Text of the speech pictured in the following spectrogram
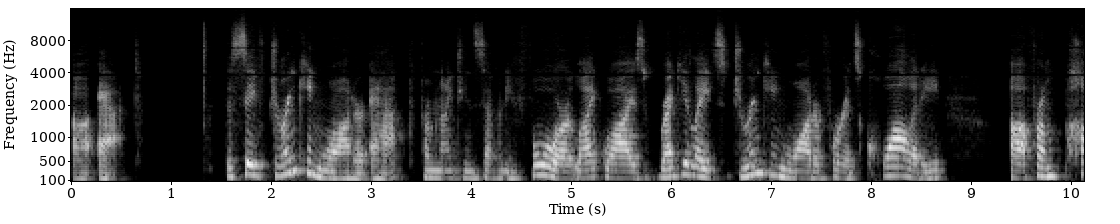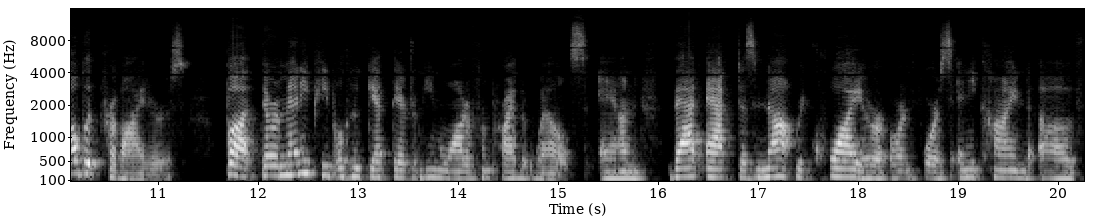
uh, act. The Safe Drinking Water Act from 1974 likewise regulates drinking water for its quality uh, from public providers. But there are many people who get their drinking water from private wells, and that act does not require or enforce any kind of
